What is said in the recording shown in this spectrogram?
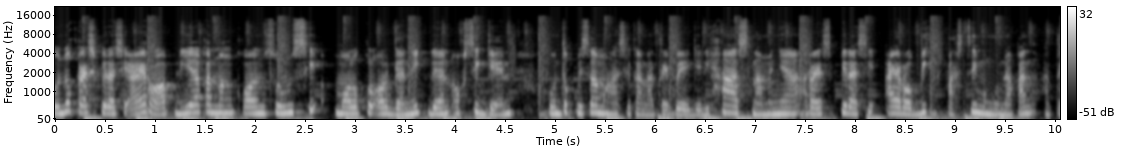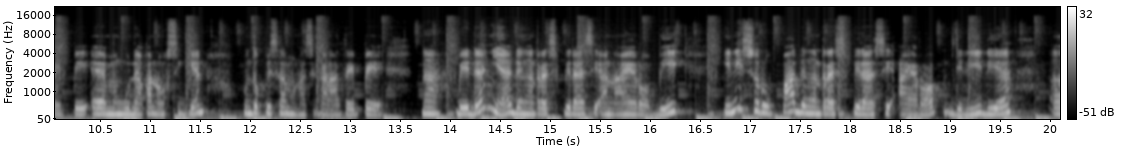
Untuk respirasi aerob, dia akan mengkonsumsi molekul organik dan oksigen untuk bisa menghasilkan ATP. Jadi khas namanya respirasi aerobik pasti menggunakan ATP eh menggunakan oksigen untuk bisa menghasilkan ATP. Nah, bedanya dengan respirasi anaerobik ini serupa dengan respirasi aerob. Jadi dia e,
